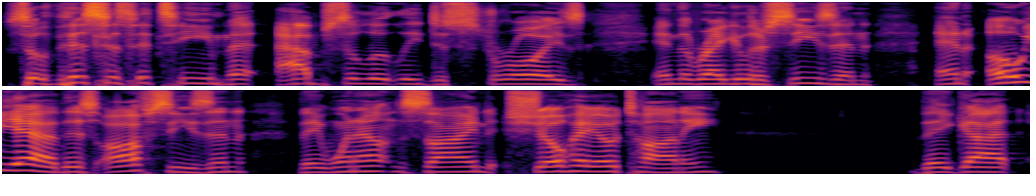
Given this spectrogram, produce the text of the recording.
So this is a team that absolutely destroys in the regular season. And oh yeah, this offseason, they went out and signed Shohei Ohtani. They got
